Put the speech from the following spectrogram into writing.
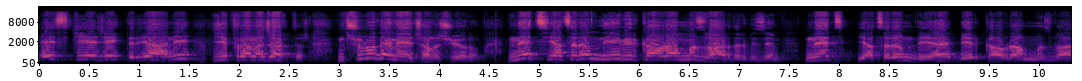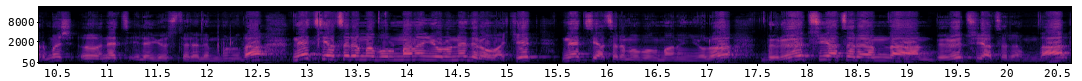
Eskiyecektir yani yıpranacaktır. Şunu demeye çalışıyorum. Net yatırım diye bir kavramımız vardır bizim. Net yatırım diye bir kavramımız varmış. I net ile gösterelim bunu da. Net yatırımı bulmanın yolu nedir o vakit? Net yatırımı bulmanın yolu brüt yatırımdan, brüt yatırımdan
